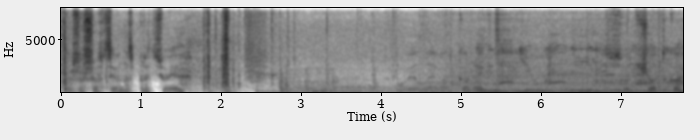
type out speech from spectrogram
Покажу, що це у нас працює. Wheel level correct. Все чітко.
